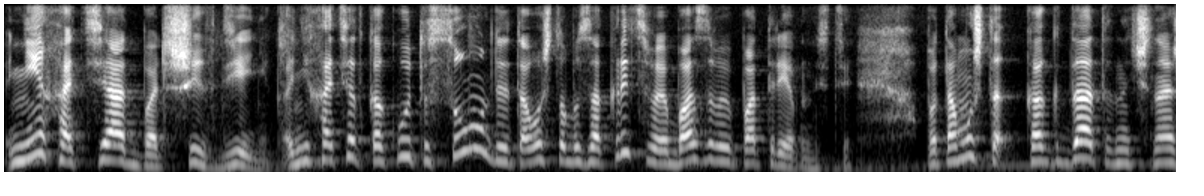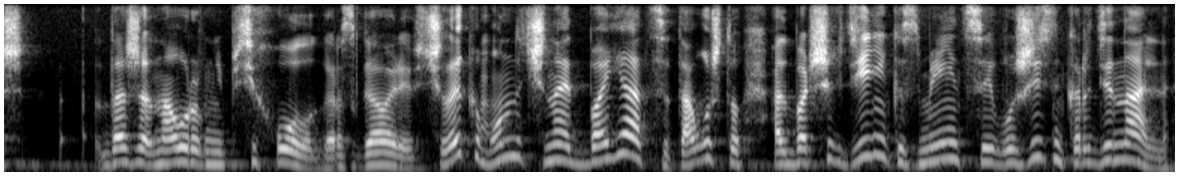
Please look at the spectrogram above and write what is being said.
не хотят больших денег. Они хотят какую-то сумму для того, чтобы закрыть свои базовые потребности. Потому что когда ты начинаешь даже на уровне психолога разговаривая с человеком, он начинает бояться того, что от больших денег изменится его жизнь кардинально.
